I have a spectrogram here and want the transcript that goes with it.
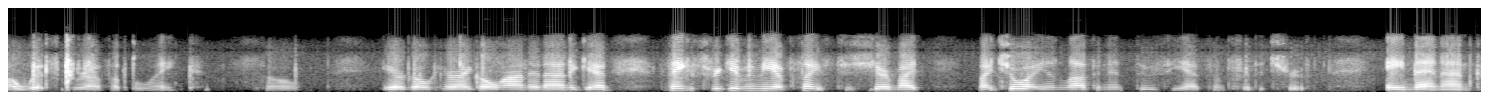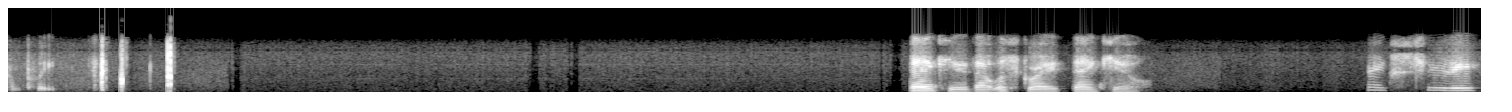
a whisper of a blink. So, ergo, here I go on and on again. Thanks for giving me a place to share my my joy and love and enthusiasm for the truth. Amen. I'm complete. Thank you. That was great. Thank you. Thanks, Judy.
